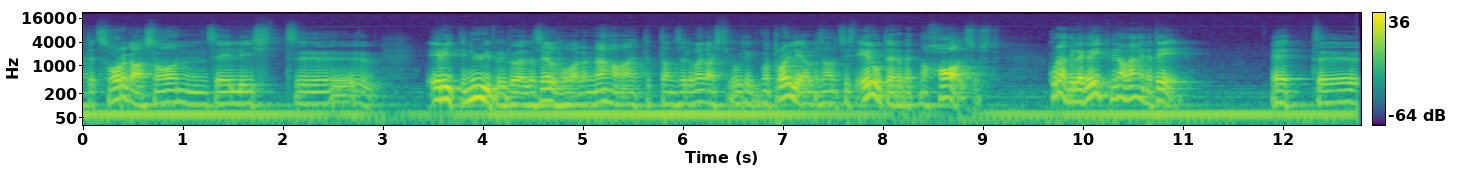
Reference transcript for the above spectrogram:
et, et Sorgas on sellist äh, eriti nüüd võib öelda, sel hooajal on näha, et, et ta on selle väga hästi kuidagi kontrolli alla saanud, sellist elutervet nahaalsust. kuradile kõik, mina lähen ja teen et äh,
